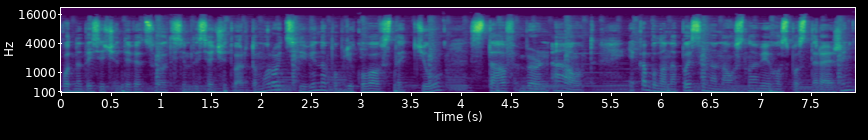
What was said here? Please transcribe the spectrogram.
В 1974 році він опублікував статтю Staff Burnout, яка була написана на основі його спостережень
